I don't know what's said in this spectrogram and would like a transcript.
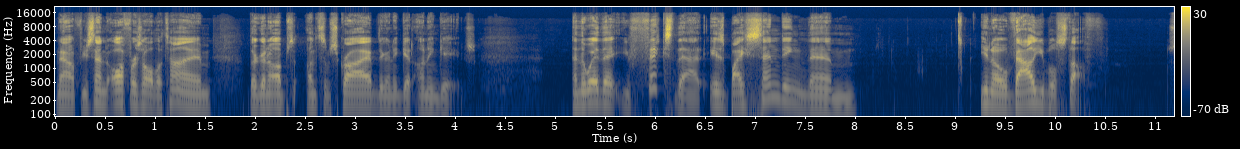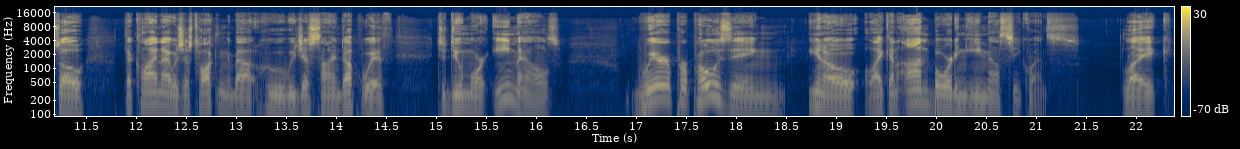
Now, if you send offers all the time, they're going to unsubscribe, they're going to get unengaged. And the way that you fix that is by sending them, you know, valuable stuff. So the client I was just talking about, who we just signed up with to do more emails, we're proposing, you know, like an onboarding email sequence. Like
